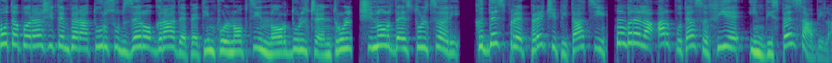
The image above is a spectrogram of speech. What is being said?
Pot apărea și temperaturi sub 0 grade pe timpul nopții în nordul, centrul și nord-estul țării. Cât despre precipitații, umbrela ar putea să fie indispensabilă.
